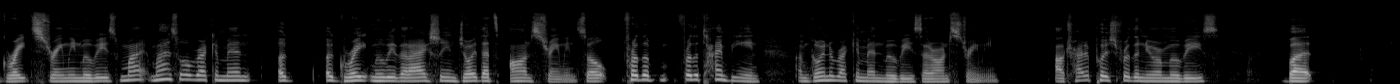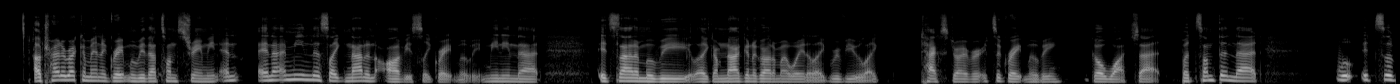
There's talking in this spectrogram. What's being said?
great streaming movies. Might might as well recommend a a great movie that I actually enjoyed that's on streaming. So for the for the time being, I'm going to recommend movies that are on streaming. I'll try to push for the newer movies, but I'll try to recommend a great movie that's on streaming. And and I mean this like not an obviously great movie, meaning that it's not a movie like I'm not to go out of my way to like review like Taxi Driver. It's a great movie. Go watch that. But something that well it's a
